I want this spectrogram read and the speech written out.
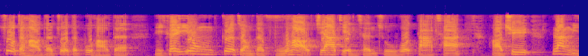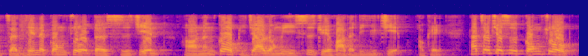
做得好的，做得不好的。你可以用各种的符号加减乘除或打叉，啊，去让你整天的工作的时间，啊，能够比较容易视觉化的理解，OK？那这就是工作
